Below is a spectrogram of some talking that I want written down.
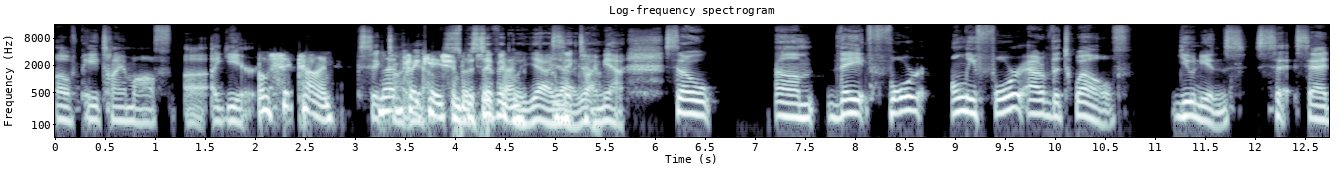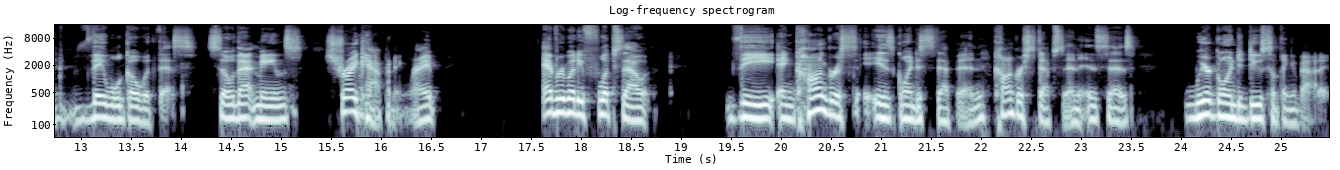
of paid time off uh, a year. oh sick time Sick not time. yeah vacation but sick Specifically, time. yeah, yeah, sick yeah. time yeah so um they four only four out of the 12 unions sa- said they will go with this. So that means strike happening right? Everybody flips out. The and congress is going to step in congress steps in and says we're going to do something about it.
